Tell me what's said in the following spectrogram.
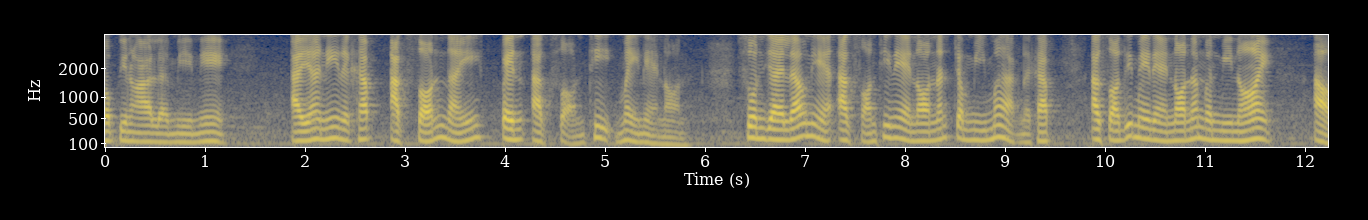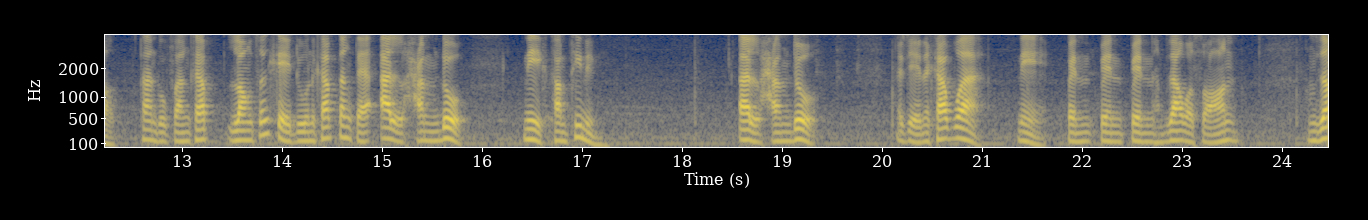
รับบิลอาลามีนี่อายะนี้นะครับ อักษรไหนเป็นอักษรที่ไม่แน่นอน ส่วนใหญ่แล้วเนี่ยอักษรที่แน่นอนนั้นจะมีมากนะครับ อักษรที่ไม่แน่นอนนั้นมันมีน้อยอ้าวท่านผู้ฟังครับ ลองสังเกตดูนะครับ ตั้งแต่อัลฮัมดุนี่คำที่หนึ่งอัลฮัมดุจะเห็นนะครับว่านี่เป็นเป็นเป็นฮัมซาวะซอน ฮัมซา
